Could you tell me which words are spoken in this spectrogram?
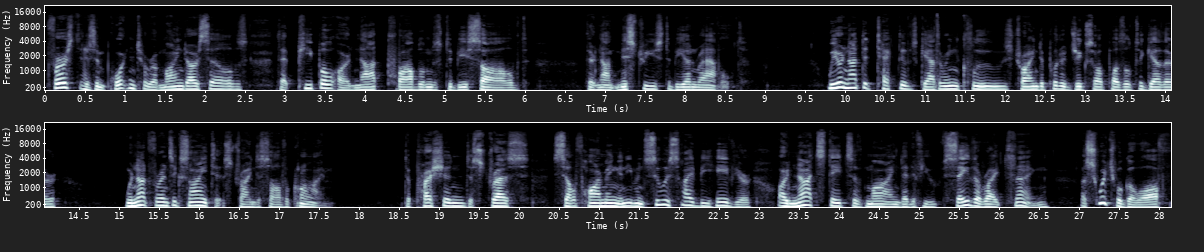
First, it is important to remind ourselves that people are not problems to be solved. They're not mysteries to be unraveled. We are not detectives gathering clues, trying to put a jigsaw puzzle together. We're not forensic scientists trying to solve a crime. Depression, distress, self-harming, and even suicide behavior are not states of mind that if you say the right thing, a switch will go off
